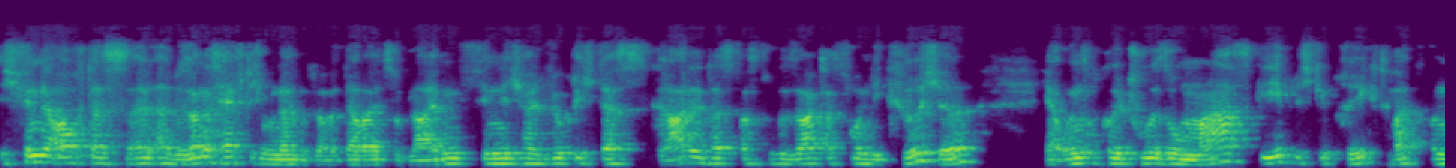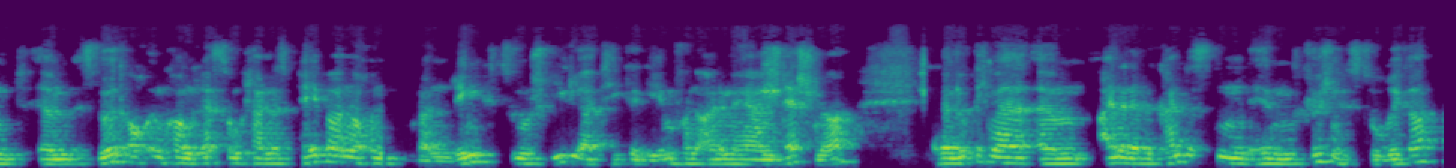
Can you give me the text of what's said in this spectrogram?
ich finde auch, dass äh, also besonders heftig, um da, dabei zu bleiben, finde ich halt wirklich, dass gerade das, was du gesagt hast, von die Kirche ja unsere Kultur so maßgeblich geprägt hat. Und ähm, es wird auch im Kongress so ein kleines Paper noch ein, einen Link zu einem Spiegelartikel geben von einem Herrn Deschner, der wirklich mal ähm, einer der bekanntesten Kirchenhistoriker,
